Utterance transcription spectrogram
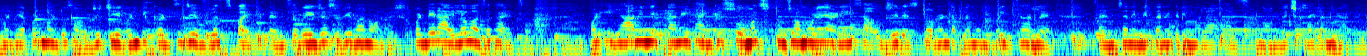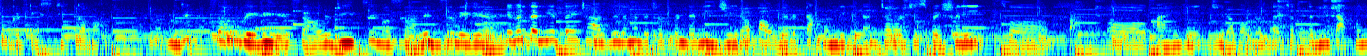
म्हणजे आपण म्हणतो सावजी जेवण तिकडचं जेवलंच पाहिजे. त्यांचं व्हेज असो किंवा नॉनव्हेज पण ते राहिलं माझं खायचं. पण ह्या निमित्ताने थँक्यू सो मच तुझ्यामुळे आणि सावजी रेस्टॉरंट आपल्या मुंबईत झालं आहे त्यांच्या निमित्ताने तरी मला आज नॉनव्हेज खायला मिळालं. इतकं टेस्टी कमाल म्हणजे चव वेगळी आहे. सावजीचे मसालेच वेगळे आहेत. इवन त्यांनी आता हे छास दिलं ना त्याच्यात पण त्यांनी जिरा पावडर टाकून दिली. त्यांच्याकडची स्पेशली आहे ही जिरा पावडर त्याच्यात त्यांनी टाकून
